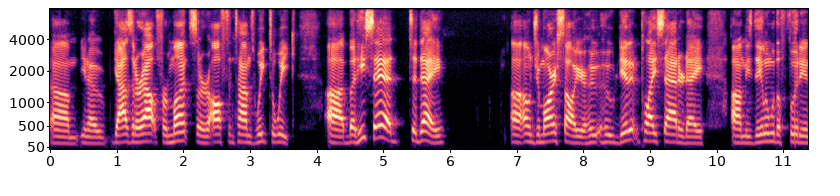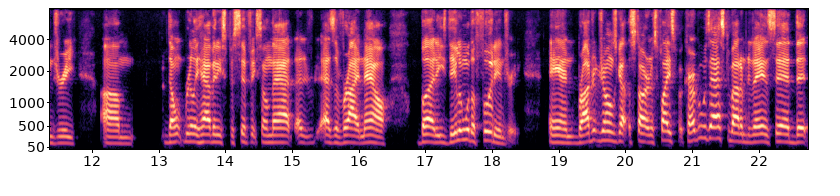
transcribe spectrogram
Um, you know, guys that are out for months or oftentimes week to week. Uh, but he said today uh, on Jamaree Salyer, who who didn't play Saturday. Um, he's dealing with a foot injury. Um, don't really have any specifics on that uh, as of right now, but he's dealing with a foot injury. And Broderick Jones got the start in his place, but Kirby was asked about him today and said that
